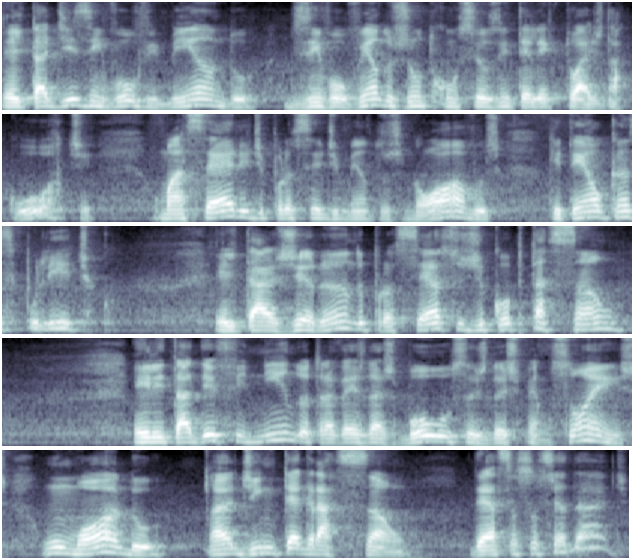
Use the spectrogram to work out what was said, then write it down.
Ele está desenvolvendo, desenvolvendo junto com seus intelectuais da corte uma série de procedimentos novos que têm alcance político. Ele está gerando processos de cooptação. Ele está definindo, através das bolsas, das pensões, um modo né, de integração dessa sociedade.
